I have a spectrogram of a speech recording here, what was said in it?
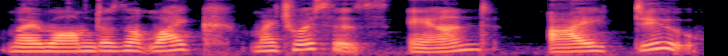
my mom doesn't like my choices and I do.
